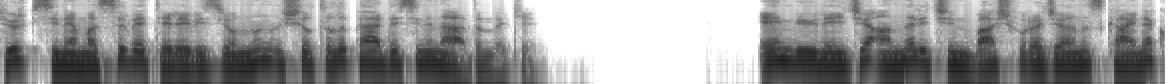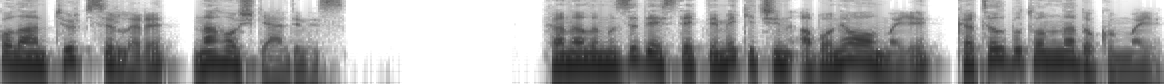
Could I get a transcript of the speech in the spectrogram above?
Türk sineması ve televizyonunun ışıltılı perdesinin ardındaki en büyüleyici anlar için başvuracağınız kaynak olan Türk Sırları, na hoş geldiniz. Kanalımızı desteklemek için abone olmayı, katıl butonuna dokunmayı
